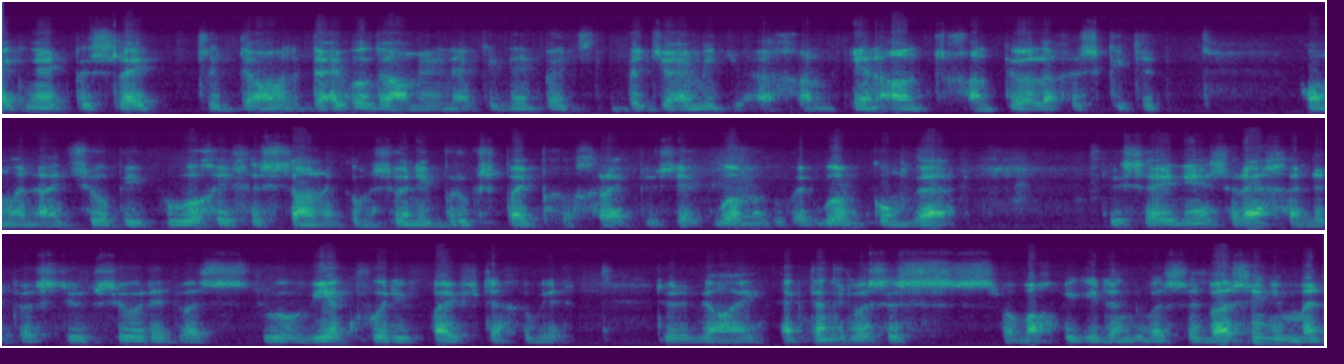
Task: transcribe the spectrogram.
ek net besluit te duiwel daarmee en ek het net by by Jamie uh, gaan een aand gaan toe hulle geskiet het om en uit so op die boogie gestaan en kom so in die broekspyp gegryp toe sê ek oom ek by oom kom werk. Toe sê hy nee is reg en dit was toe so dit was toe 'n week voor die 50 gewees. Toe dit daai ek dink dit was 'n wag bietjie dink dit was dit was in die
